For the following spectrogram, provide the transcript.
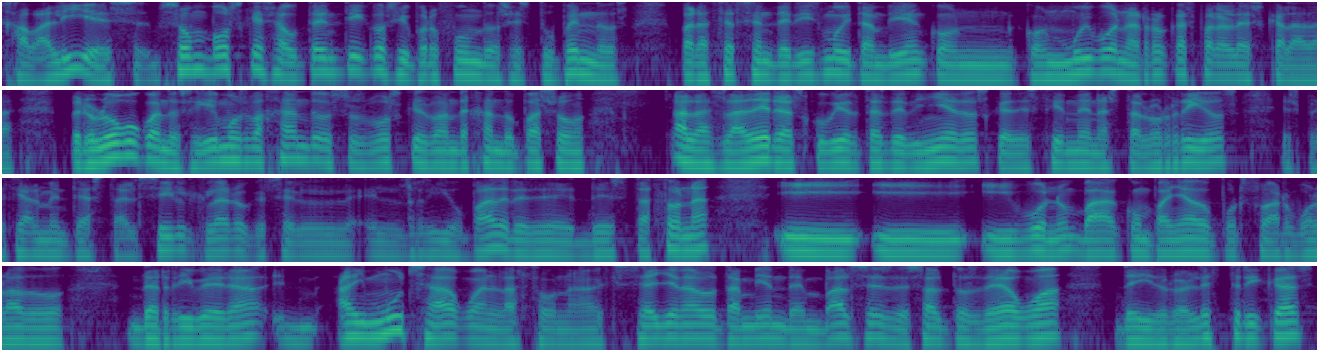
jabalíes. Son bosques auténticos y profundos, estupendos para hacer senderismo y también con, con muy buenas rocas para la escalada. Pero luego cuando seguimos bajando, esos bosques van dejando paso a las laderas cubiertas de viñedos que descienden hasta los ríos, especialmente hasta el Sil, claro, que es el, el río padre de, esta zona y, bueno, va acompañado por su arbolado de ribera. Hay mucha agua en la zona, se ha llenado también de embalses, de saltos de agua, de hidroeléctricas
